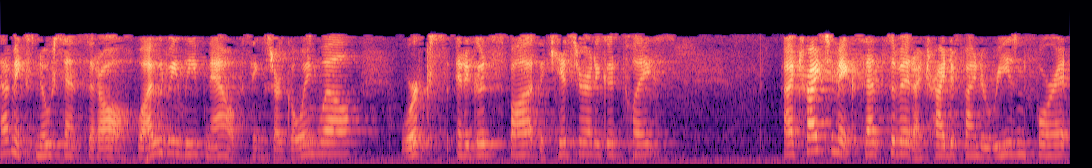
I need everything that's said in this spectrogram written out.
That makes no sense at all. Why would we leave now? Things are going well, work's at a good spot, the kids are at a good place. I tried to make sense of it, I tried to find a reason for it.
